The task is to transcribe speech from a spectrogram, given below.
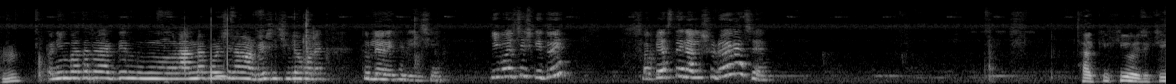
হুম? নিম পাতাটা একদিন রান্না করেছিলাম আর বেশি ছিল বলে তুলে রেখে দিয়েছি। কি বলছিস কি তুই? শুরু হয়ে গেছে? হ্যাঁ কি কি হয়েছে? কি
